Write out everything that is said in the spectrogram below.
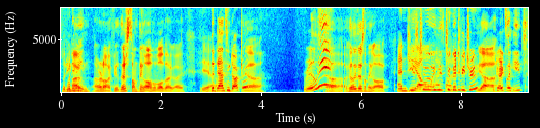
What What do do you you I, mean? I don't know. I feel there's something off about that guy. Yeah. The dancing doctor? Yeah. Really? Yeah. I feel like there's something off. NGL. He's too he's too good to be true? Yeah. Greg's like he's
